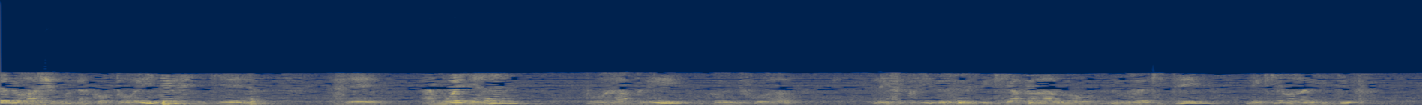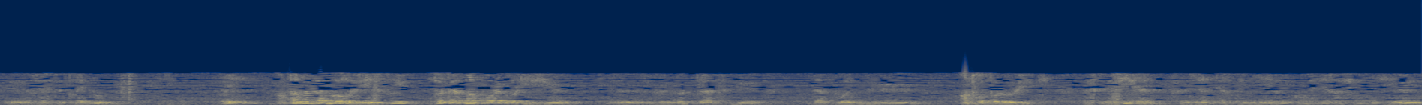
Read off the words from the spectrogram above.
La corporéité, le cimetière, c'est un moyen pour rappeler, encore une fois, l'esprit de celui qui apparemment nous a quittés, mais qui en réalité euh, reste près de nous en parlant de la mort, exclu totalement le religieux. Euh, je me place d'un point de vue anthropologique. Parce que si je faisais intervenir les considérations religieuses,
